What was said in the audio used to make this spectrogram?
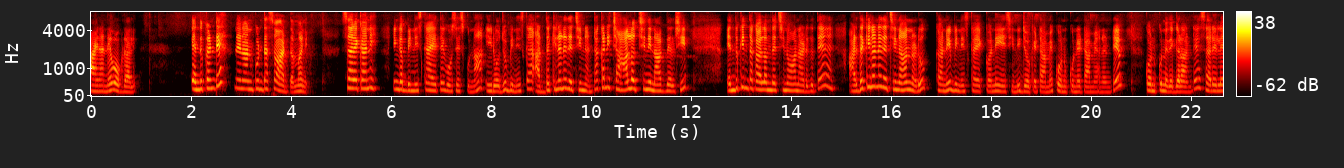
ఆయననే పొగడాలి. ఎందుకంటే నేను అనుకుంటా స్వార్థం అని సరే కానీ ఇంకా బిన్నిస్కాయ అయితే కోసేసుకున్నా. ఈరోజు బిన్నిస్కాయ అర్ధ కిలోనే తెచ్చిండంట. కానీ చాలా వచ్చింది నాకు తెలిసి. ఎందుకు ఇంతకాలం తెచ్చినావు అని అడిగితే అర్ధ కిలోనే తెచ్చినా అన్నాడు. కానీ బినిస్కాయ ఎక్కువనే వేసింది. జోకెట్ ఆమె అని అంటే కొనుక్కునే దగ్గర అంటే సరేలే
